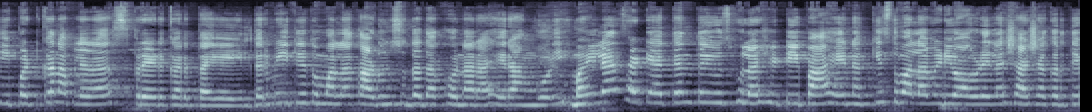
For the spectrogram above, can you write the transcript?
ती पटकन आपल्याला स्प्रेड करता येईल. तर मी इथे तुम्हाला काढून सुद्धा दाखवणार आहे रांगोळी. महिलांसाठी अत्यंत युजफुल अशी टीप आहे. नक्कीच तुम्हाला व्हिडिओ आवडेल. अशी आशा करते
